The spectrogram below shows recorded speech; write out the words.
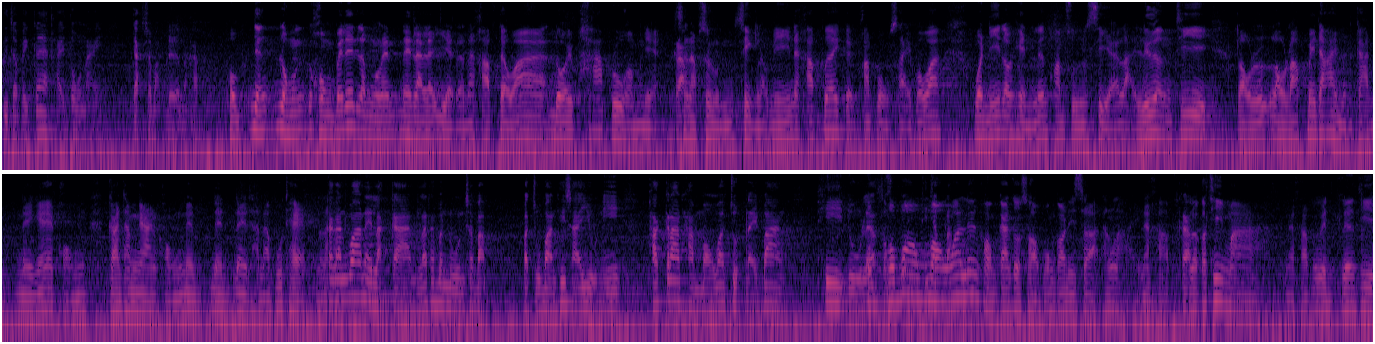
คือจะไปแก้ไขตรงไหนจากฉบับเดิมนะครับ ผมยังลงคงไม่ได้ลงในรายละเอียดนะครับ แต่ว่าโดยภาพรวมเนี่ยครับสนับสนุนสิ่งเหล่านี้นะครับเพื่อให้เกิดความโปร่งใส เพราะว่าวันนี้เราเห็นเรื่องความสูญเสียหลายเรื่องที่เราเรารับไม่ได้เหมือนกัน ในแง่ของการทำงานของในในในฐานะผู้แทนนะคถ้ารับงั้นว่าในหลักการรัฐธรรมนูญฉบับ ปัจจุบันที่ใช้อยู่นี้พักกล้าทำมองว่าจุดไหนบ้างที่ดูแล้วสมผมควมรองที่มจะองปรับว่าเรื่องของการตรวจสอบองค์กรอิสระทั้งหลายนะครับครับ แล้วก็ที่มานะครับเป็นเรื่องที่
